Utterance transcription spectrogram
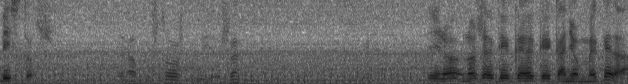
Vistos. Venga, pues todos tuyos, ¿eh? Sí, no, no sé qué, qué- qué cañón me queda.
